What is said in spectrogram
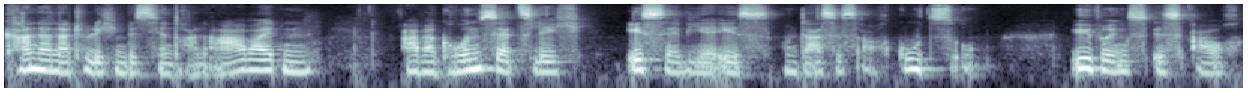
kann da natürlich ein bisschen dran arbeiten, aber grundsätzlich ist er, wie er ist und das ist auch gut so. Übrigens ist auch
